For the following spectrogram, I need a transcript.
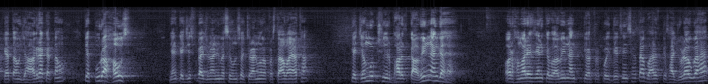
कहता हूँ, जहाँ आग्रह करता हूँ, कि पूरा हाउस यानी कि जिस प्रकार जुनानी में से उन्नीस सौ चौरानवे का प्रस्ताव आया था कि जम्मू कश्मीर भारत का अभिन्न अंग है और हमारे यानी कि अभिन्न अंग के तौर पर कोई देख नहीं सकता, भारत के साथ जुड़ा हुआ है,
